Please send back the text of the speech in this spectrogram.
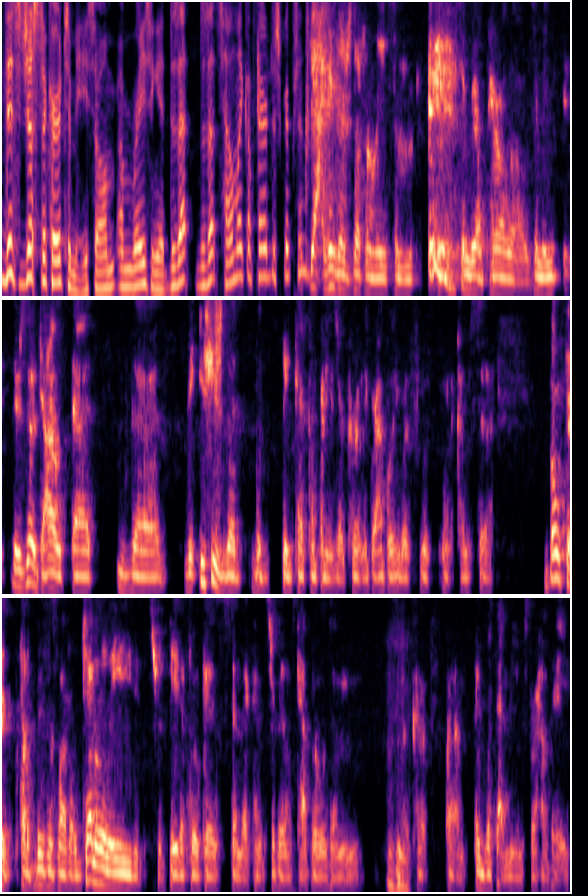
this just occurred to me, so I'm I'm raising it. Does that does that sound like a fair description? Yeah, I think there's definitely some some real parallels. I mean, there's no doubt that the the issues that the big tech companies are currently grappling with, with when it comes to both the kind of business model generally, sort of data focused, and that kind of surveillance capitalism, mm-hmm. you know, kind of, um, and what that means for how they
